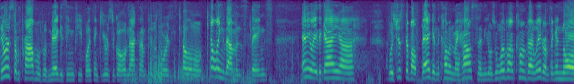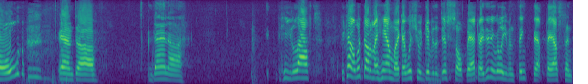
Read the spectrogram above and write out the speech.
there were some problems with magazine people, I think years ago, knocking on people's doors and killing them, killing them and things. Anyway, the guy uh, was just about begging to come in my house, and he goes, well, what about coming back later? I'm thinking, no. And uh, then uh, he left. He kind of looked out of my hand like, I wish you would give me the dish soap back. And I didn't really even think that fast. And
